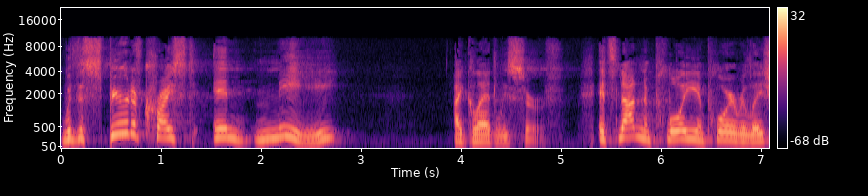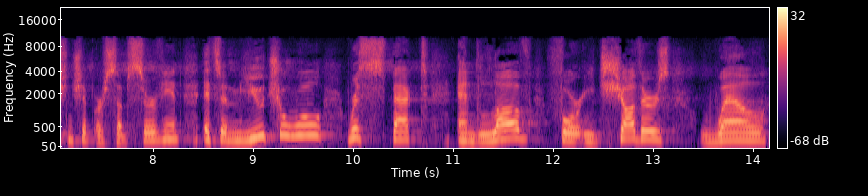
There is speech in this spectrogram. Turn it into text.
with the Spirit of Christ in me, I gladly serve. It's not an employee employer relationship or subservient. It's a mutual respect and love for each other's well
